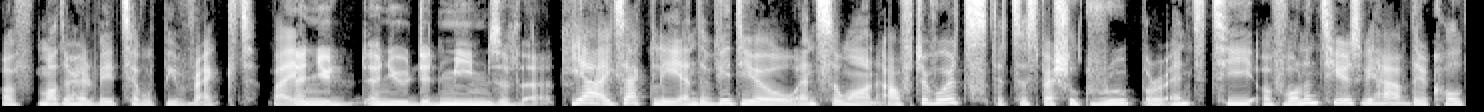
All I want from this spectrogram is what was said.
of Mother Helvetia would be wrecked by. And you and you did memes of that. Yeah, exactly, and the video and so on. Afterwards, that's a special group or entity of volunteers we have. They're called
